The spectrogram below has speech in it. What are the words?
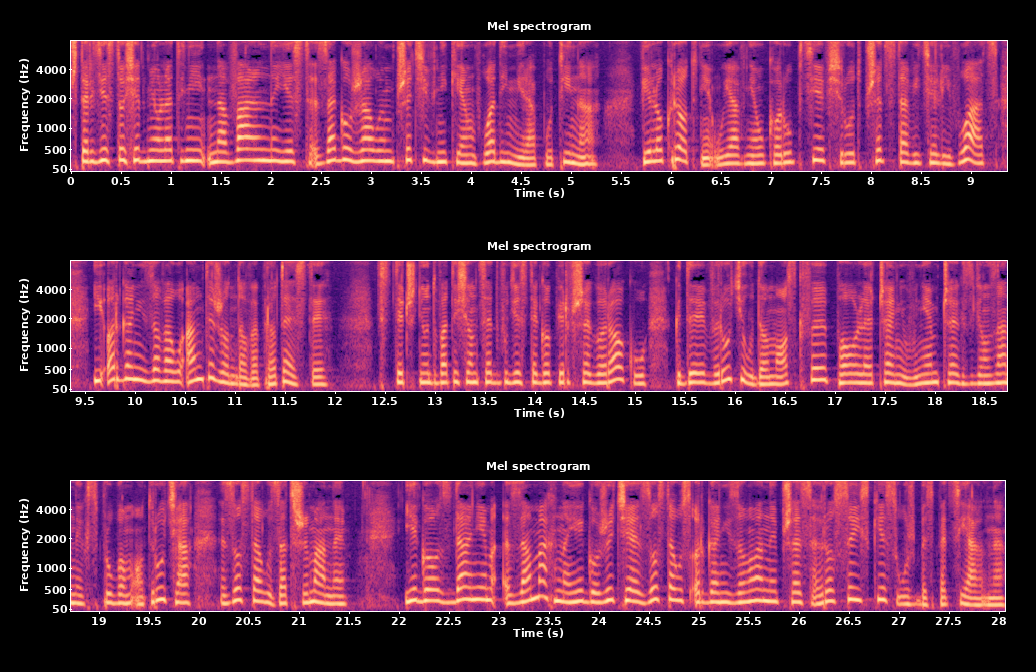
47-letni Nawalny jest zagorzałym przeciwnikiem Władimira Putina. Wielokrotnie ujawniał korupcję wśród przedstawicieli władz i organizował antyrządowe protesty. W styczniu 2021 roku, gdy wrócił do Moskwy po leczeniu w Niemczech związanych z próbą otrucia, został zatrzymany. Jego zdaniem zamach na jego życie został zorganizowany przez rosyjskie służby specjalne.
